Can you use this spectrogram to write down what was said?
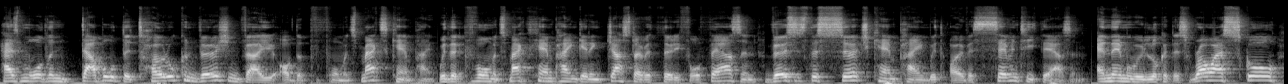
has more than doubled the total conversion value of the Performance Max campaign, with the Performance Max campaign getting just over 34,000 versus the search campaign with over 70,000. And then when we look at this ROAS score,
